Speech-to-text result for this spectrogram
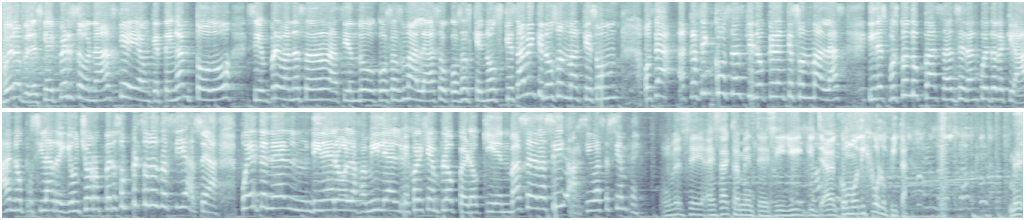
Bueno, pero es que hay personas que aunque tengan todo, siempre van a estar haciendo cosas malas o cosas que no, que saben que no son mal, que son, o sea, acá hacen cosas que no crean que son malas y después cuando pasan se dan cuenta de que, ah, no, pues sí la regué un chorro, pero son personas vacías, o sea, puede tener el dinero, la familia, el mejor ejemplo, pero quien va a ser así, así va a ser siempre. Sí, exactamente. Sí, y- y, ah, como dijo Lupita. Me-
